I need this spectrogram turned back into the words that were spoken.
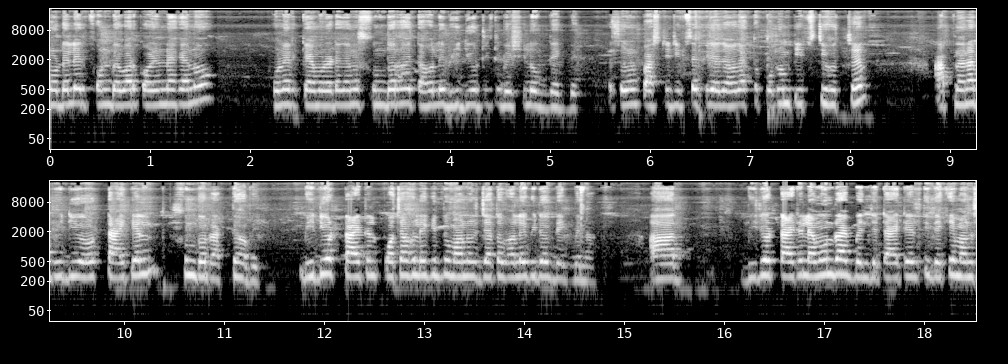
মডেলের ফোন ব্যবহার করেন না কেন ফোনের ক্যামেরাটা যেন সুন্দর হয়, তাহলে ভিডিওটি একটু বেশি লোক দেখবে। চলুন পাঁচটি টিপসে ফিরে যাওয়া যাক। তো প্রথম টিপসটি হচ্ছে, আপনারা ভিডিওর টাইটেল সুন্দর রাখতে হবে। ভিডিওর টাইটেল পচা হলে কিন্তু মানুষ যত ভালো ভিডিও দেখবে না। আর ভিডিওর টাইটেল এমন রাখবেন যে টাইটেলটি দেখে মানুষ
